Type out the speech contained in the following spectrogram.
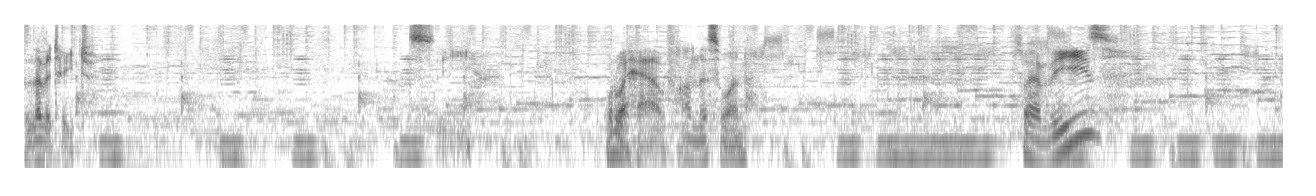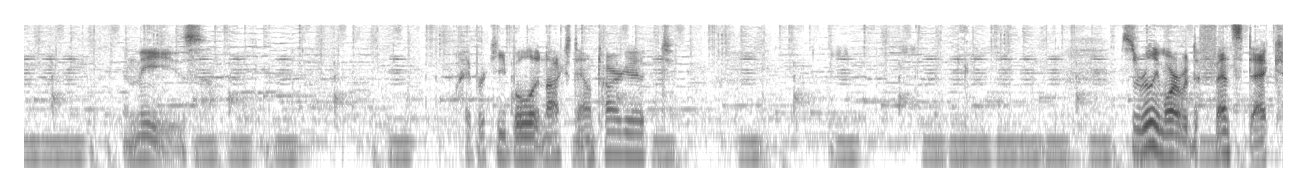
levitate. Let's see. What do I have on this one? So I have these. And these. Hyper key bullet knocks down target. This is really more of a defense deck.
